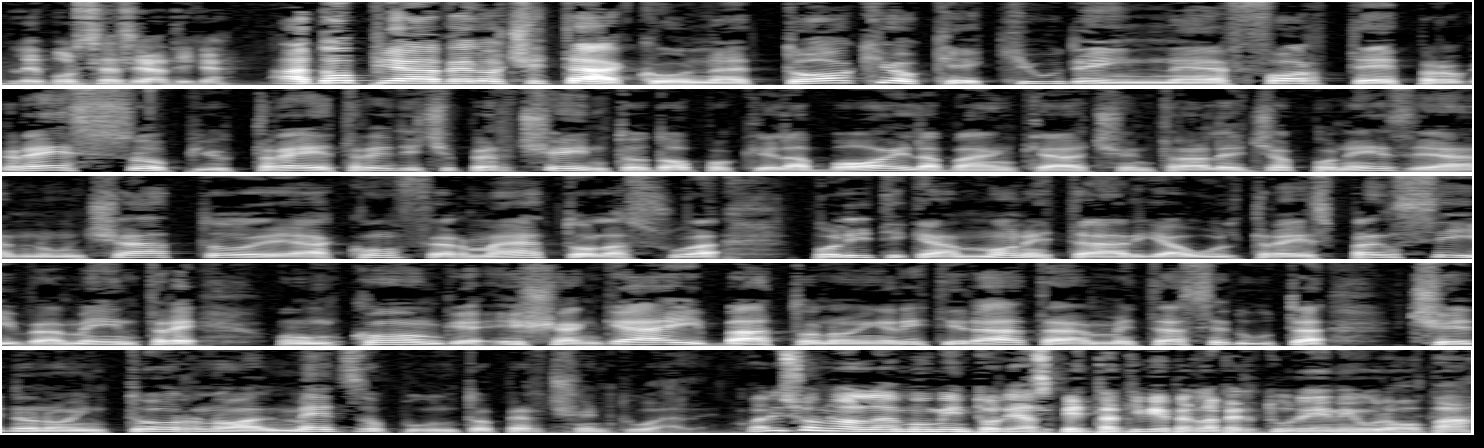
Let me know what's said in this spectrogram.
le, borse asiatiche? A doppia velocità con Tokyo che chiude in forte progresso, più 3,13% dopo che la BOI, la banca centrale giapponese, ha annunciato e ha confermato la sua politica monetaria ultra espansiva, mentre Hong Kong e Shanghai battono in ritirata a metà seduta cedono intorno al mezzo punto percentuale. Quali sono al momento le aspettative per l'apertura in Europa?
